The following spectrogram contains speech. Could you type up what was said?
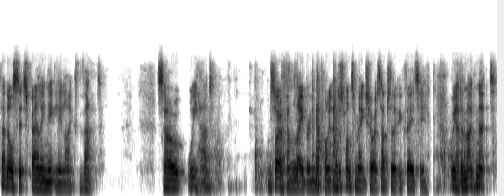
That all sits fairly neatly like that. So we had, I'm sorry if I'm laboring the point, I just want to make sure it's absolutely clear to you. We had a magnet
